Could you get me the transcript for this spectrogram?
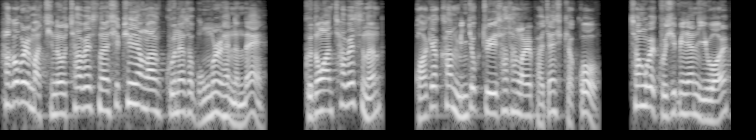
학업을 마친 후 차베스는 17년간 군에서 복무를 했는데 그동안 차베스는 과격한 민족주의 사상을 발전시켰고 1992년 2월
